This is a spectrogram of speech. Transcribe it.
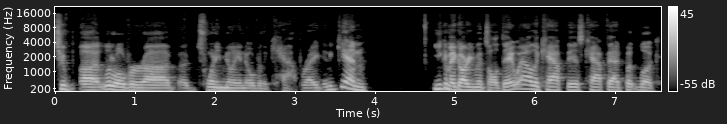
to uh, a uh, little over uh, 20 million over the cap, right? And again, you can make arguments all day. Well, the cap this, cap that, but look,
